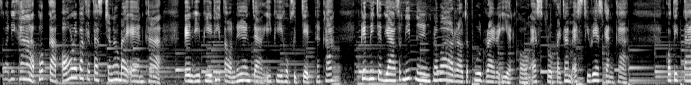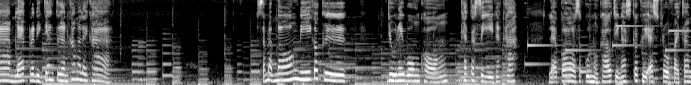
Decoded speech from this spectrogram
สวัสดีค่ะ พบกับ All About Cactus Channel by Ann ค่ะ เป็น EP ที่ต่อเนื่องจาก EP 67 นะคะ คลิปนี้จะยาวสักนิดนึง เพราะว่าเราจะพูดรายละเอียดของ Astrophytum asterius กันค่ะ กดติดตามและกระดิ่งแจ้งเตือนเข้ามาเลยค่ะสำหรับน้องนี้ก็คือ อยู่ในวงของ Cactaceae นะคะ แล้วก็สกุลของเขา genus ก็คือ Astrophytum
